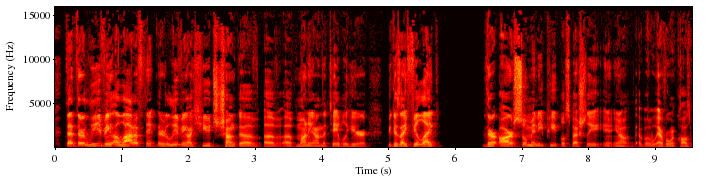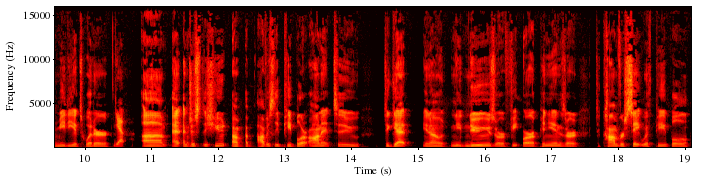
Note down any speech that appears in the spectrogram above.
that they're leaving a lot of things they're leaving a huge chunk of, of of money on the table here because I feel like there are so many people, especially you know, everyone calls media Twitter. Yep. Um, and, and just the huge, um, obviously, people are on it to to get you know need news or or opinions or to conversate with people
